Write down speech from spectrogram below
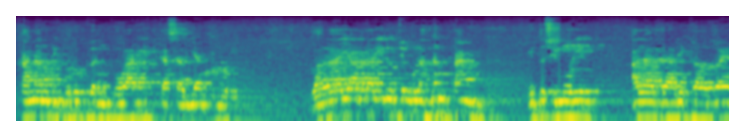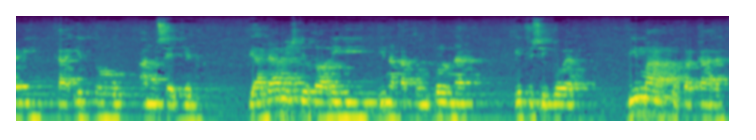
kana anu dikudukeun ku warid kasalian murid. Wala ya'taridu jeung ulah nentang itu si murid ala dzalikal ghairi ka itu anu sejen. Bi adami istighalihi dina katungkulna itu si goer bima ku perkara.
